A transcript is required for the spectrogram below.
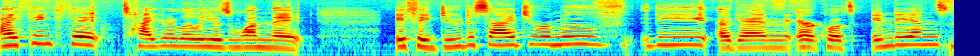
I think that Tiger Lily is one that if they do decide to remove the again air quotes Indians,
